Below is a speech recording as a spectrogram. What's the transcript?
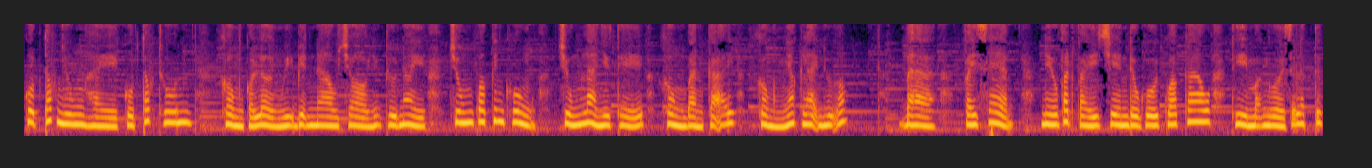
cột tóc nhung hay cột tóc thun. Không có lời ngụy biện nào cho những thứ này, chúng quá kinh khủng, chúng là như thế, không bàn cãi, không nhắc lại nữa. bà Váy xẻ Nếu vặt váy trên đầu gối quá cao thì mọi người sẽ lập tức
